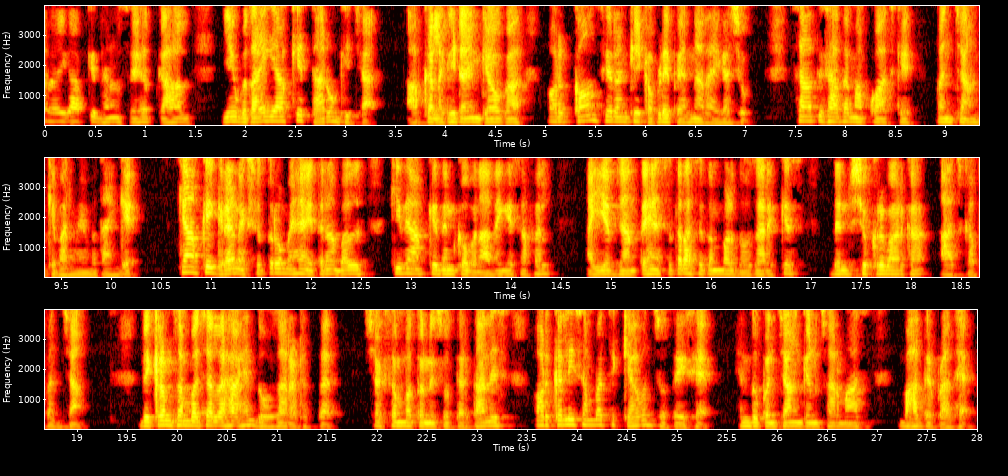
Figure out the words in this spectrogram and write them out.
रहेगा आपके धन सेहत का हाल, ये बताएगी आपके तारों की चाल आपका लकी टाइम क्या होगा और कौन से रंग के कपड़े पहनना रहेगा शुभ? साथ ही साथ हम आपको आज के पंचांग के बारे में बताएँगे। क्या आपके ग्रह नक्षत्रों में है इतना बल कि वे आपके दिन को बना देंगे सफल? आइए अब जानते हैं, सत्रह सितंबर 2021 दिन शुक्रवार का आज का पंचांग। विक्रम संबत चल रहा है दो हज़ार अठहत्तर, शक संवत उन्नीस और कली संवत इक्यावन है। हिंदू पंचांग के अनुसार मास भाद्रपद है।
